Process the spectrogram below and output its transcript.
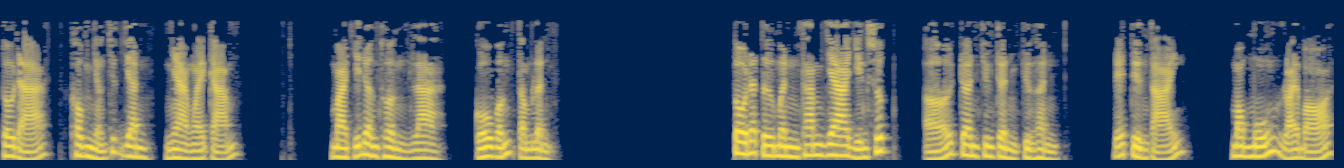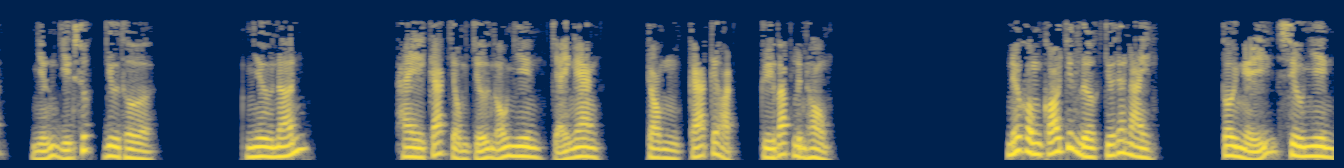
tôi đã không nhận chức danh nhà ngoại cảm, mà chỉ đơn thuần là cố vấn tâm linh. Tôi đã tự mình tham gia diễn xuất ở trên chương trình truyền hình để truyền tải, mong muốn loại bỏ những diễn xuất dư thừa, như nến, hay các dòng chữ ngẫu nhiên chạy ngang trong các kế hoạch truy bắt linh hồn. Nếu không có chiến lược như thế này, tôi nghĩ siêu nhiên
